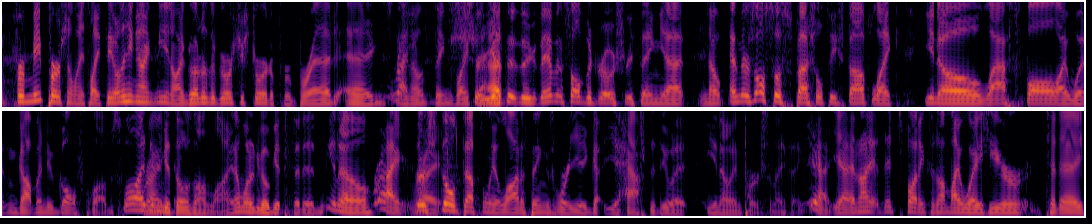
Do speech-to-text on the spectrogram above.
for me personally, it's like the only thing I you know I go to the grocery store to, for bread, eggs, right. you know, things like sure, that. You have to, they they haven't solved the grocery thing yet, nope. and there's also specialty stuff like you know, last fall I went and got my new golf clubs. Well, I Right. didn't get those online. I wanted to go get fitted. You know, Right. there's right. still definitely a lot of things where you got you have to do it, you know, in person. I think. Yeah, yeah, and I it's funny because on my way here today,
